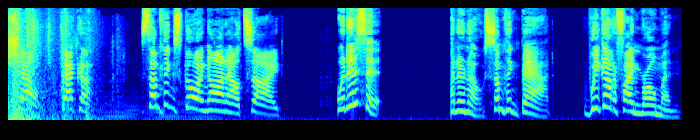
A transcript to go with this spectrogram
Shel, Becca, something's going on outside. What is it? I don't know, something bad. We gotta find Roman.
